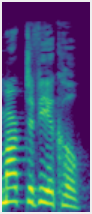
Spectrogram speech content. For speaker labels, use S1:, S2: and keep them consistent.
S1: Marked a vehicle.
